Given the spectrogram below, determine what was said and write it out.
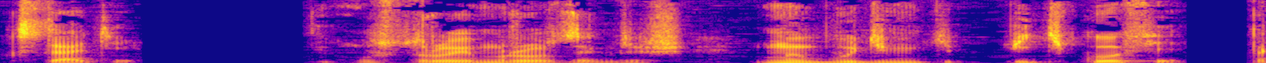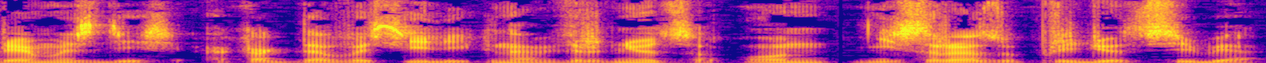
Кстати, устроим розыгрыш. Мы будем пить кофе прямо здесь, а когда Василий к нам вернется, он не сразу придет в себя.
